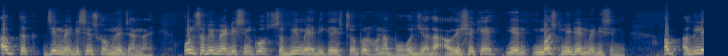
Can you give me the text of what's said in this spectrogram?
अब तक जिन मेडिसिन को हमने जाना है, उन सभी मेडिसिन को सभी मेडिकल स्टोर पर होना बहुत ज़्यादा आवश्यक है। ये मस्ट नीडेड मेडिसिन है। अब अगले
